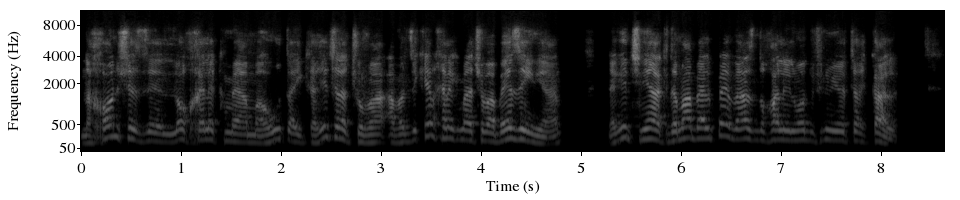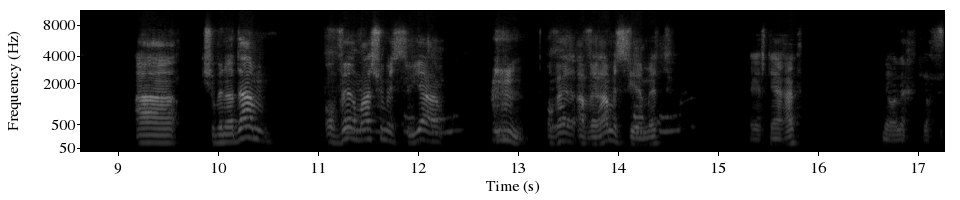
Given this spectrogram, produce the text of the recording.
נכון שזה לא חלק מהמהות העיקרית של התשובה, אבל זה כן חלק מהתשובה. באיזה עניין? נגיד שנייה הקדמה בעל פה, ואז נוכל ללמוד בפנים יותר קל. כשבן אדם עובר משהו מסוים, עובר עבירה מסוימת, רגע, שנייה אחת, אני הולך, יופי.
